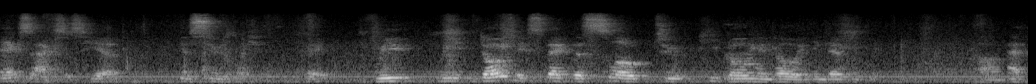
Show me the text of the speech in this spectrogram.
x-axis here is suitable. Okay? We, we don't expect this slope to keep going and going indefinitely um, at,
